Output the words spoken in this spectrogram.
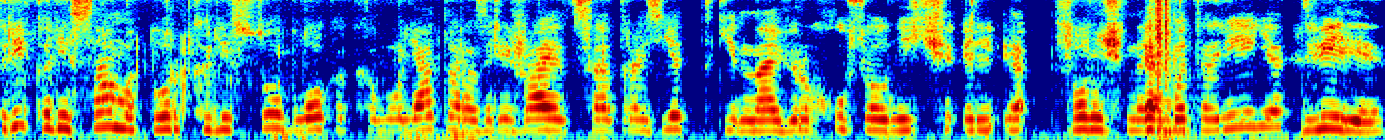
Три колеса, мотор, колесо, блок аккумулятора разряжается от розетки. Наверху солнеч... эль- э, солнечная батарея. Двери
